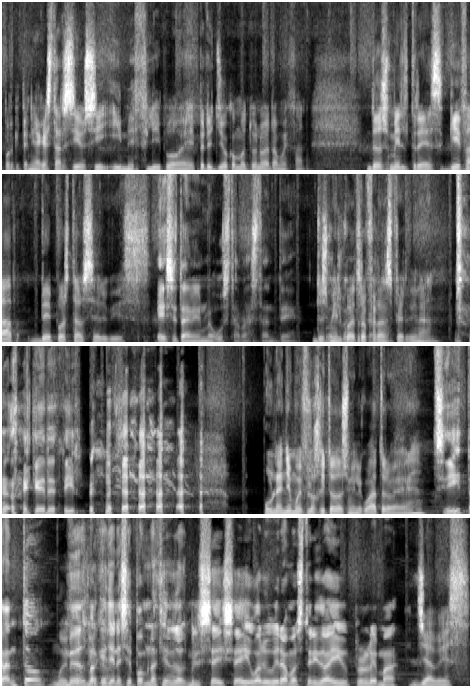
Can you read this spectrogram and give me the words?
porque tenía que estar sí o sí y me flipó, ¿eh? Pero yo, como tú, no era muy fan. 2003, Give Up de Postal Service. Ese también me gusta bastante. 2004, Franz Ferdinand. ¿Qué decir? Un año muy flojito 2004, ¿eh? Sí, tanto. Muy Menos mal que Genesis Pop nació en 2006, ¿eh? Igual hubiéramos tenido ahí un problema. Ya ves.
